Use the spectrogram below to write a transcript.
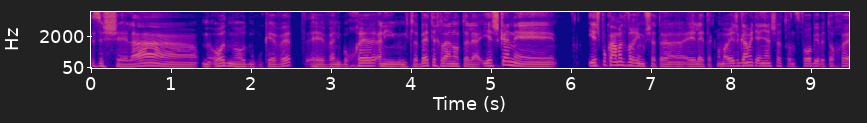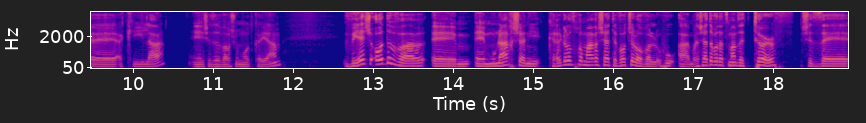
זו שאלה מאוד מאוד מורכבת, אה, ואני בוחר, אני מתלבט איך לענות עליה. יש כאן, אה, יש פה כמה דברים שאתה העלית. כלומר, יש גם את העניין של הטרנספוביה בתוך אה, הקהילה, שזה דבר שהוא מאוד קיים. ויש עוד דבר, מונח שאני כרגע לא זוכר מה ראשי התיבות שלו, אבל הוא, ראשי התיבות עצמם זה TERF, שזה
